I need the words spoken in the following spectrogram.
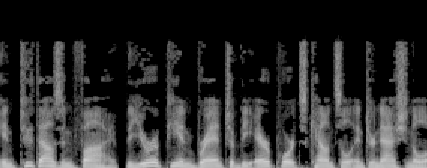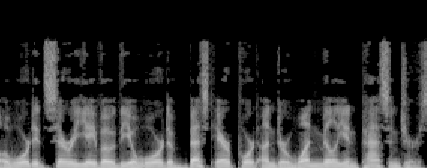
In 2005, the European branch of the Airports Council International awarded Sarajevo the award of Best Airport under 1 million passengers.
